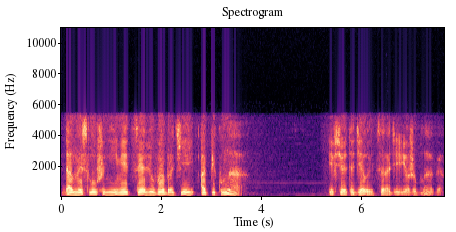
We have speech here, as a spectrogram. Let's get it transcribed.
Данное слушание имеет целью выбрать ей опекуна. И все это делается ради ее же блага.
